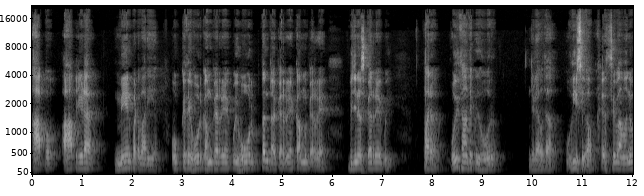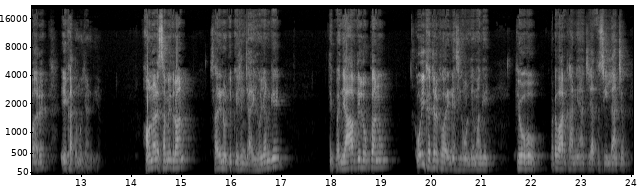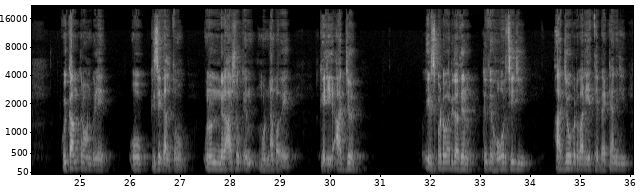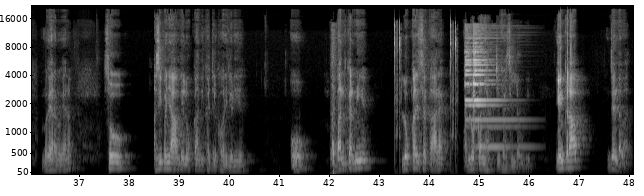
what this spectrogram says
ਆਪ ਆਪ ਜਿਹੜਾ ਮੇਨ ਪਟਵਾਰੀ ਹੈ ਉਹ ਕਿਤੇ ਹੋਰ ਕੰਮ ਕਰ ਰਿਹਾ, ਕੋਈ ਹੋਰ ਧੰਦਾ ਕਰ ਰਿਹਾ, ਕੰਮ ਕਰ ਰਿਹਾ ਬਿਜ਼ਨਸ ਕਰ ਰਿਹਾ ਕੋਈ, ਪਰ ਉਹਦੀ ਥਾਂ ਤੇ ਕੋਈ ਹੋਰ ਜਿਹੜਾ ਉਹਦਾ, ਉਹਦੀ ਸੇਵਾ, ਸੇਵਾਵਾਂ ਨਿਭਾ ਰਿਹਾ, ਇਹ ਖਤਮ ਹੋ ਜਾਣਗੀਆਂ। ਆਉਣ ਵਾਲੇ ਸਮੇਂ ਦੌਰਾਨ ਸਾਰੇ ਨੋਟੀਫਿਕੇਸ਼ਨ ਜਾਰੀ ਹੋ ਜਾਣਗੇ ਤੇ ਪੰਜਾਬ ਦੇ ਲੋਕਾਂ ਨੂੰ ਕੋਈ ਖੱਜਲ ਖੁਆਰੀ ਨਹੀਂ ਅਸੀਂ ਹੋਣ ਦੇਵਾਂਗੇ ਕਿ ਉਹ ਪਟਵਾਰਖਾਨਿਆਂ 'ਚ ਜਾਂ ਤਹਿਸੀਲਾਂ 'ਚ ਕੋਈ ਕੰਮ ਕਰਾਉਣ ਵੇਲੇ ਉਹ ਕਿਸੇ ਗੱਲ ਤੋਂ ਉਹਨਾਂ ਨੂੰ ਨਿਰਾਸ਼ ਹੋ ਕੇ ਮੁੜਨਾ ਪਵੇ ਕਿ ਜੀ ਅੱਜ ਇਸ ਪਟਵਾਰੀ ਦਾ ਦਿਨ ਕਿਤੇ ਹੋਰ ਸੀ ਜੀ। ਅੱਜ ਉਹ ਪਟਵਾਰੀ ਇੱਥੇ ਬੈਠਾ ਨਹੀਂ ਜੀ, ਵਗੈਰਾ ਵਗੈਰਾ। ਸੋ ਅਸੀਂ ਪੰਜਾਬ ਦੇ ਲੋਕਾਂ ਦੀ ਖੱਜਲ ਖੁਆਰੀ ਜਿਹੜੀ ਹੈ, ਉਹ ਬੰਦ ਕਰਨੀ ਹੈ। ਲੋਕਾਂ ਦੀ ਸਰਕਾਰ ਹੈ, ਲੋਕਾਂ ਦੇ ਹੱਕ 'ਚ ਫੈਸਲੇ ਲਊਗੀ। ਇਨਕਲਾਬ, ਜ਼ਿੰਦਾਬਾਦ।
